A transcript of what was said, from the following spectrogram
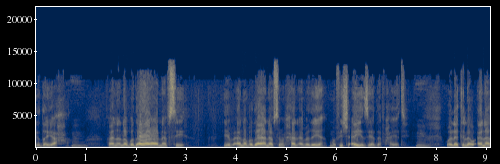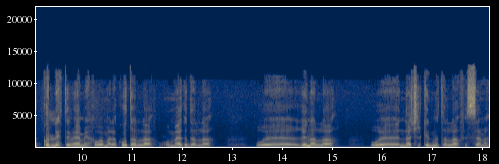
يضيعها مم. فأنا لو بدور على نفسي يبقى أنا بضيع نفسي من الحياة الأبدية ومفيش أي زيادة في حياتي. ولكن لو أنا كل اهتمامي هو ملكوت الله ومجد الله وغنى الله ونشر كلمة الله في السماء.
